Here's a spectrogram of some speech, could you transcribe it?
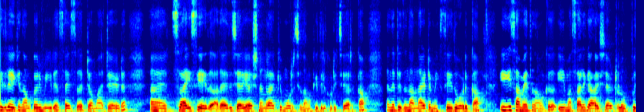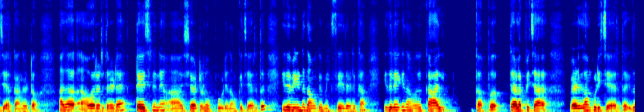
ഇതിലേക്ക് നമുക്കൊരു മീഡിയം സൈസ് ടൊമാറ്റോയുടെ സ്ലൈസ് ചെയ്ത് അതായത് ചെറിയ കഷ്ണങ്ങളാക്കി മുറിച്ച് നമുക്ക് ഇതിൽ കൂടി ചേർക്കാം. എന്നിട്ട് ഇത് നന്നായിട്ട് മിക്സ് ചെയ്ത് കൊടുക്കാം. ഈ സമയത്ത് നമുക്ക് ഈ മസാലയ്ക്ക് ആവശ്യമായിട്ടുള്ള ഉപ്പ് ചേർക്കാം കേട്ടോ. അത് ഓരോരുത്തരുടെ ടേസ്റ്റിന് ആവശ്യമായിട്ടുള്ള ഉപ്പ് കൂടി നമുക്ക് ചേർത്ത് ഇത് വീണ്ടും നമുക്ക് മിക്സ് ചെയ്തെടുക്കാം. ഇതിലേക്ക് നമുക്ക് കാൽ കപ്പ് തിളപ്പിച്ച വെള്ളം കൂടി ചേർത്ത് ഇത്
